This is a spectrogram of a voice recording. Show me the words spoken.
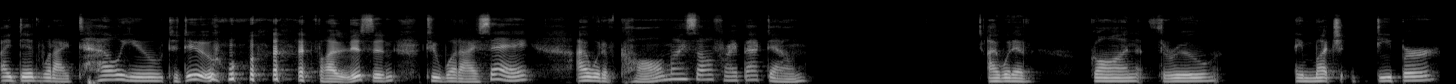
I did what I tell you to do, if I listened to what I say, I would have calmed myself right back down. I would have gone through a much deeper,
